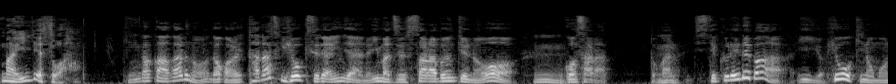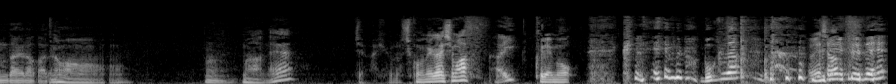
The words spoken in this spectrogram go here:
まあいいですわ。金額上がるの？だから正しく表記すればいいんじゃないの？今10皿分っていうのをうん5皿とかしてくれればいいよ。表記の問題だから。ああうんまあね。じゃあよろしくお願いします。はい。クレームを。クレーム、僕が？お願いしますメールで？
